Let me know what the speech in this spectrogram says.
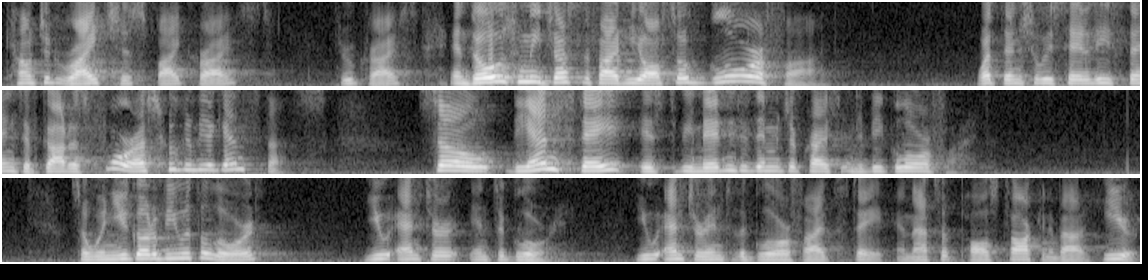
counted righteous by Christ, through Christ. And those whom he justified, he also glorified. What then shall we say to these things? If God is for us, who can be against us? So the end state is to be made into the image of Christ and to be glorified. So when you go to be with the Lord, you enter into glory. You enter into the glorified state. And that's what Paul's talking about here.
